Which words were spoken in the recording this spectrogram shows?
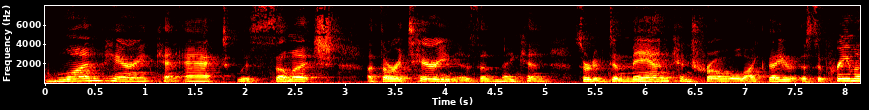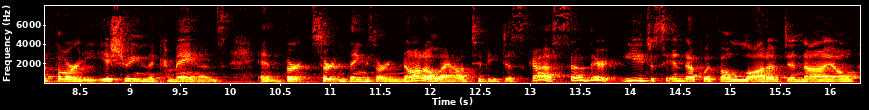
one parent can act with so much authoritarianism. They can sort of demand control like they are the supreme authority issuing the commands and certain things are not allowed to be discussed. So there you just end up with a lot of denial,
